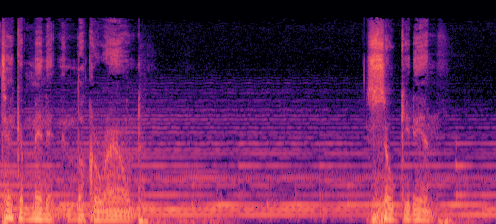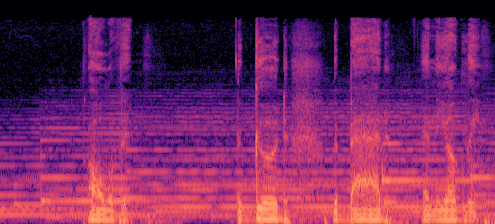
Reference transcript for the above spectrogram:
Take a minute and look around. Soak it in. All of it. The good, the bad, and the ugly.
